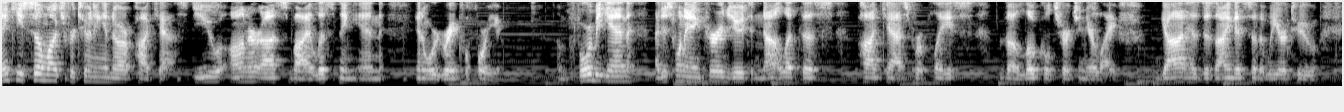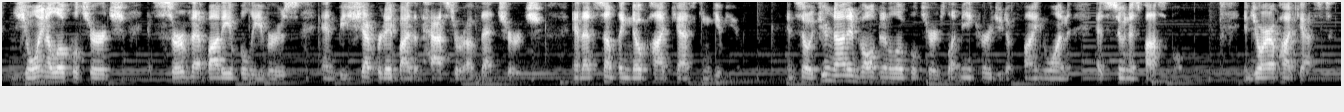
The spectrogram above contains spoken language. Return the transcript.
Thank you so much for tuning into our podcast. You honor us by listening in, and we're grateful for you. Um, before we begin, I just want to encourage you to not let this podcast replace the local church in your life. God has designed it so that we are to join a local church and serve that body of believers and be shepherded by the pastor of that church. And that's something no podcast can give you. And so, if you're not involved in a local church, let me encourage you to find one as soon as possible. Enjoy our podcast.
